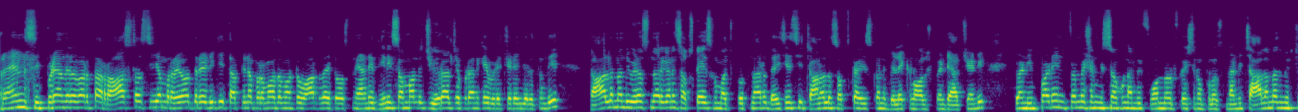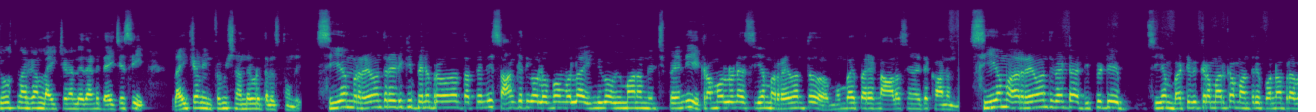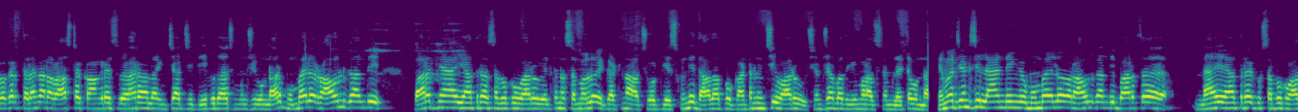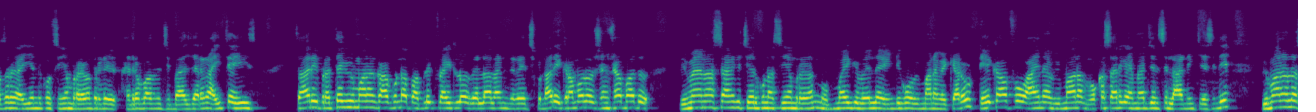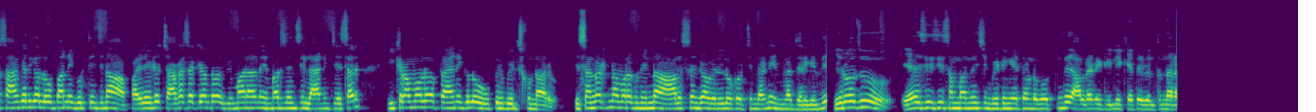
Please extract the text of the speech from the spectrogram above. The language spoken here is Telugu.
ఫ్రెండ్స్ ఇప్పుడే అందరి వార్త రాష్ట్ర సీఎం రేవంత్ రెడ్డికి తప్పిన ప్రమాదం అంటూ వార్తలు అయితే వస్తున్నాయండి. దీనికి సంబంధించి వివరాలు చెప్పడానికే వీడియో చేయడం జరుగుతుంది. చాలా మంది వీడియోస్ ఉన్నారు కానీ సబ్స్క్రైబ్ చేసుకుని మర్చిపోతున్నారు. దయచేసి ఛానల్ సబ్స్క్రైబ్ చేసుకొని బెల్ ఐకన్ ఆల్స్ పెట్టి యాప్ చేయండి. ఇటువంటి ఇంపార్టెంట్ ఇన్ఫర్మేషన్ మిస్ అవ్వకుండా మీ ఫోన్ నోటిఫికేషన్ రూపంలో వస్తుందండి. చాలా మంది మీరు చూస్తున్నారు కానీ లైక్ చేయడం లేదండి. దయచేసి లైక్ చేయండి. ఇన్ఫర్మేషన్ అందరూ కూడా తెలుస్తుంది. సీఎం రేవంత్ రెడ్డికి పెను ప్రమాదం తప్పింది. సాంకేతిక లోపం వల్ల ఇండిగో విమానం నిలిచిపోయింది. ఈ క్రమంలోనే సీఎం రేవంత్ ముంబై పర్యటన ఆలస్యం అయితే కానుంది. సీఎం రేవంత్ వెంట డిప్యూటీ సీఎం బట్టి విక్రమార్క మంత్రి పొన్నం ప్రభాకర్ తెలంగాణ రాష్ట్ర కాంగ్రెస్ వ్యవహారాల ఇన్ఛార్జి దీపదాస్ మున్షి ఉన్నారు. ముంబైలో రాహుల్ గాంధీ భారత్ న్యాయ యాత్ర సభకు వారు వెళ్తున్న సమయంలో ఈ ఘటన చోటు చేసుకుంది. దాదాపు గంట నుంచి వారు శంషాబాద్ విమానాశ్రయంలో అయితే ఉన్నారు. ఎమర్జెన్సీ ల్యాండింగ్ ముంబైలో రాహుల్ గాంధీ భారత న్యాయ యాత్రకు సభకు హాజరు అయ్యేందుకు సీఎం రేవంత్ రెడ్డి హైదరాబాద్ నుంచి బయలుదేరారు. అయితే ఈసారి ప్రత్యేక విమానం కాకుండా పబ్లిక్ ఫ్లైట్లో వెళ్ళాలని నిర్ణయించుకున్నారు. ఈ క్రమంలో శంషాబాద్ విమానాశ్రయానికి చేరుకున్న సీఎం రేవంత్ ముంబైకి వెళ్ళే ఇండిగో విమానం ఎక్కారు. టేక్ ఆఫ్ ఆయన విమానం ఒక్కసారిగా ఎమర్జెన్సీ ల్యాండింగ్ చేసింది. విమానంలో సాంకేతిక లోపాన్ని గుర్తించిన పైలట్ చాకచక్యంతో విమానాన్ని ఎమర్జెన్సీ ల్యాండింగ్ చేశారు. ఈ క్రమంలో ప్రయాణికులు ఊపిరి పీల్చుకున్నారు. ఈ సంఘటన మనకు నిన్న ఆలస్యంగా వెలుగులోకి వచ్చిందని నిన్న జరిగింది. ఈ రోజు ఏఐసిసి సంబంధించి మీటింగ్ అయితే ఉండబోతుంది. ఆల్రెడీ ఢిల్లీకి అయితే వెళ్తున్నారు.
